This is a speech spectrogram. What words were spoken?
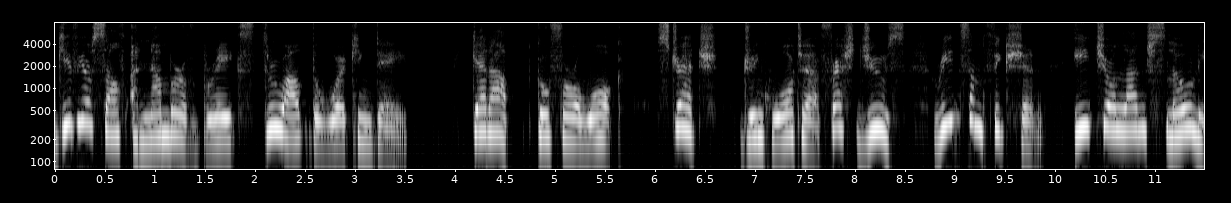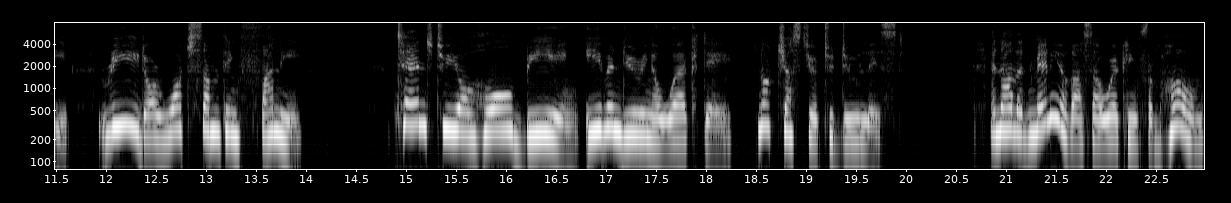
give yourself a number of breaks throughout the working day. Get up, go for a walk, stretch, drink water, fresh juice, read some fiction, eat your lunch slowly, read or watch something funny. Tend to your whole being, even during a work day, not just your to do list. And now that many of us are working from home,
